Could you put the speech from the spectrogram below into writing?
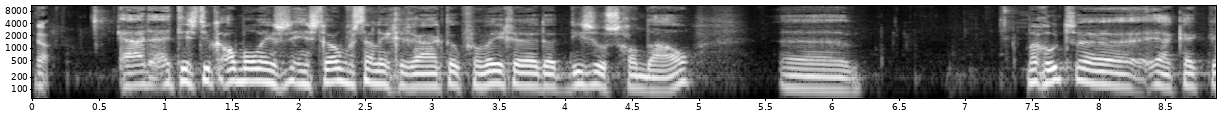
Ja. Ja, het is natuurlijk allemaal in, in stroomversnelling geraakt, ook vanwege dat dieselschandaal. Maar goed, ja, kijk,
